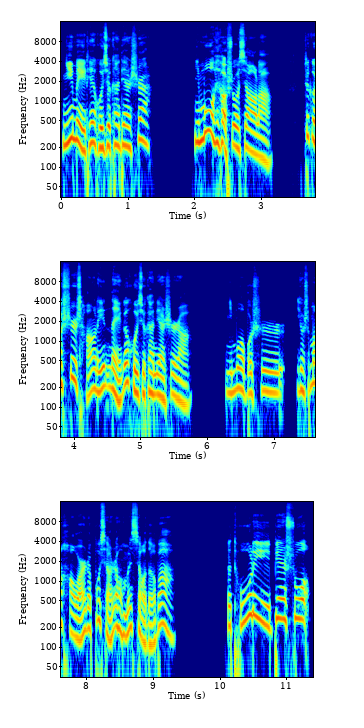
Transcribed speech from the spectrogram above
你每天回去看电视？你莫要说笑了。这个市场里哪个回去看电视啊？你莫不是有什么好玩的，不想让我们晓得吧？这徒弟边说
